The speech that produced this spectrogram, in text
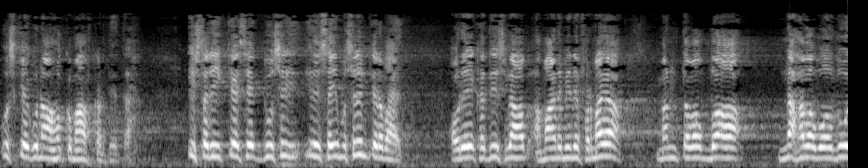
اس کے گناہوں کو معاف کر دیتا ہے۔ اس طریقے سے ایک دوسری یہ صحیح مسلم کی روایت۔ اور ایک حدیث میں آپ ہمارے بھی نے فرمایا، من توبا نہ وضو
